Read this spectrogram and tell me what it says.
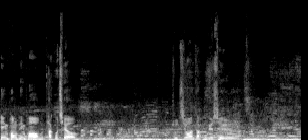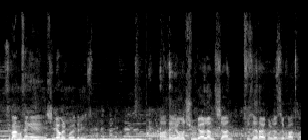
핑퐁 핑퐁 탁구 체험 조치원 탁구 교실 수강생의 실력을 보여드리겠습니다 아 근데 이런 거 준비하려면 진짜 한 두세 달 걸렸을 것 같다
